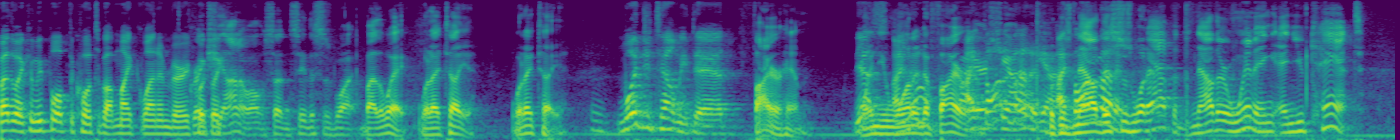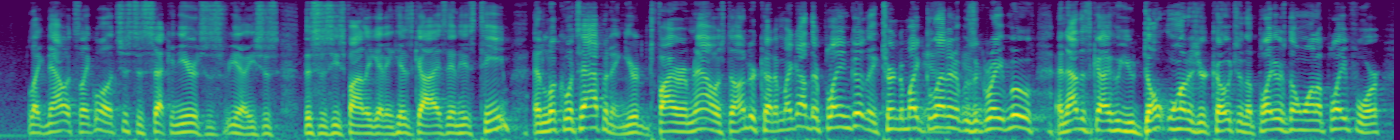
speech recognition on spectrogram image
By the way, can we pull up the quotes about Mike Glennon very Greg quickly? Schiano all of a sudden, see, this is why, by the way, what I tell you, what I tell you, hmm. What'd you tell me, Dad? fire him Yes, when you I wanted know. to fire I him. thought about it. yeah. Because now this it. is what happens. Now they're winning and you can't. Like now it's like, well, it's just his second year. It's just, you know, he's just this is he's finally getting his guys in his team. And look what's happening. You're fire him now is to undercut him. My God, they're playing good. They turned to Mike Glennon. It was a great move. And now this guy who you don't want as your coach and the players don't want to play for,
